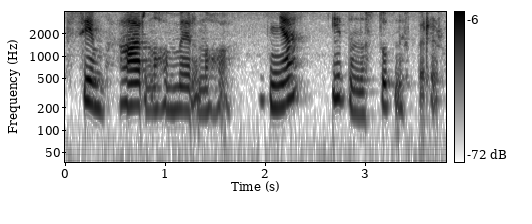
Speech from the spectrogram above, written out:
Всім гарного, мирного дня і до наступних переробок.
